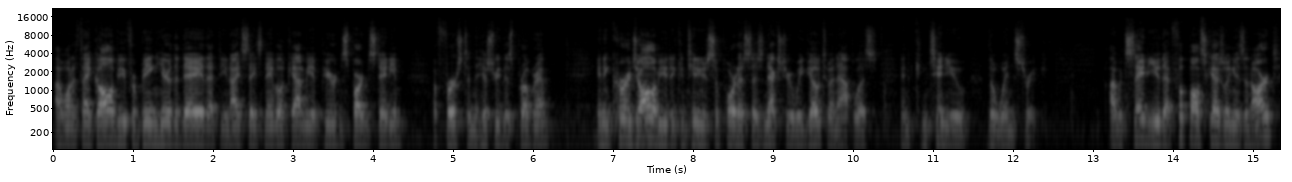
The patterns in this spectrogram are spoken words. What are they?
I want to thank all of you for being here the day that the United States Naval Academy appeared in Spartan Stadium, a first in the history of this program, and encourage all of you to continue to support us as next year we go to Annapolis and continue the win streak. I would say to you that football scheduling is an art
